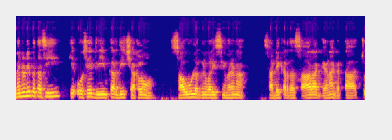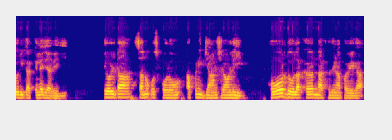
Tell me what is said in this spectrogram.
ਮੈਨੂੰ ਨਹੀਂ ਪਤਾ ਸੀ ਕਿ ਉਸੇ ਗਰੀਬ ਘਰ ਦੀ ਸ਼ਕਲੋਂ ਸਾਊ ਲੱਗਣ ਵਾਲੀ ਸਿਮਰਨ ਸਾਡੇ ਘਰ ਦਾ ਸਾਰਾ ਗਹਿਣਾ ਗੱਟਾ ਚੋਰੀ ਕਰਕੇ ਲੈ ਜਾਵੇਗੀ ਤੇ ਉਲਟਾ ਸਾਨੂੰ ਉਸ ਕੋਲੋਂ ਆਪਣੀ ਜਾਨ ਛਡਾਉਣ ਲਈ ਹੋਰ 2 ਲੱਖ ਨਕਦ ਦੇਣਾ ਪਵੇਗਾ।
